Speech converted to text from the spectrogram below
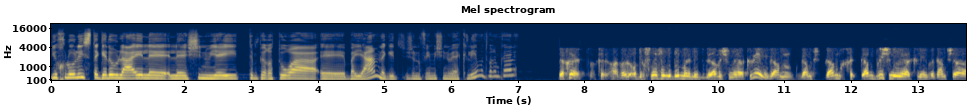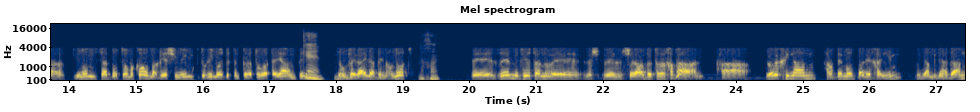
יוכלו להסתגל אולי לשינויי טמפרטורה אה, בים, נגיד שנובעים משינויי אקלים או דברים כאלה? בהחלט, אוקיי, אבל עוד לפני שמדברים על נדידה ושינוי אקלים, גם, גם, גם, גם בלי שינוי אקלים וגם כשהדיונון נמצא באותו מקום, הרי יש שינויים גדולים מאוד בטמפרטורת הים, בין כן, יום ולילה, בין עונות, נכון. וזה מביא אותנו לש- לשאלה הרבה יותר רחבה. לא לחינם הרבה מאוד בעלי חיים, וגם בני אדם,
